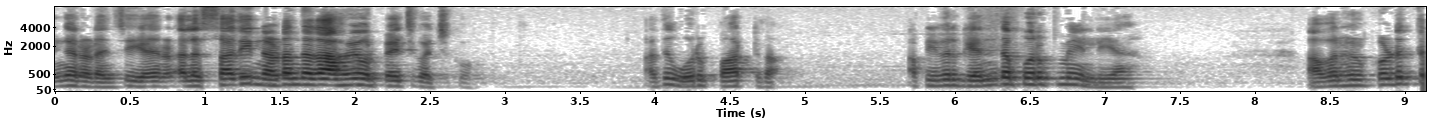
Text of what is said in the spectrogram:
எங்க நடந்துச்சு அதில் சதி நடந்ததாகவே ஒரு பேச்சுக்கு வச்சுக்கோ. அது ஒரு பார்ட் தான். அப்ப இவருக்கு எந்த பொறுப்புமே இல்லையா? அவர்கள் கொடுத்த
